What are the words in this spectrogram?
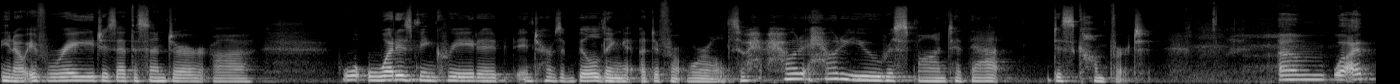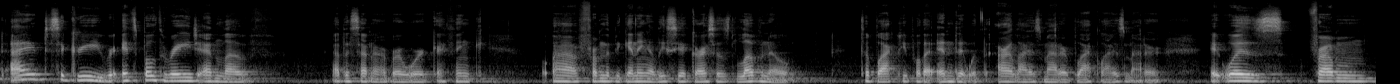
you know if rage is at the center. Uh, what is being created in terms of building a different world. So, how do, how do you respond to that discomfort? Um, well, I, I disagree. It's both rage and love at the center of our work. I think uh, from the beginning, Alicia Garza's love note to Black people that ended with Our Lives Matter, Black Lives Matter, it was from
